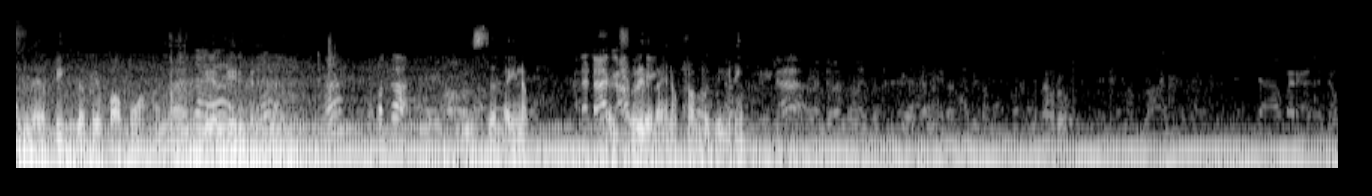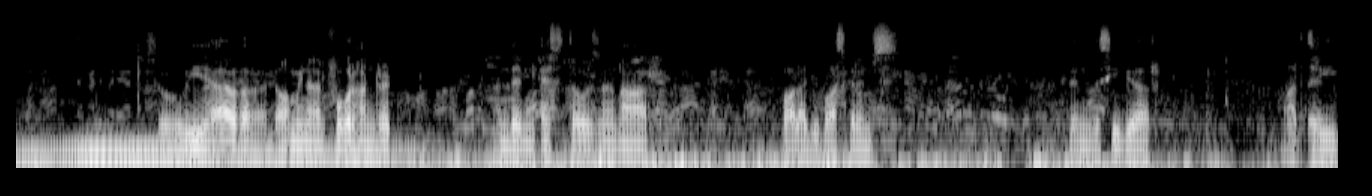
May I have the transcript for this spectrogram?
அந்த பீக்கில் போய் பார்ப்போம். அங்கே எப்படி எப்படி இருக்குன்னு. Is the line up I show the line up from the beginning So we have a Dominar 400 and then S1000R Balaji Bhaskarans. Then the CBR R3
